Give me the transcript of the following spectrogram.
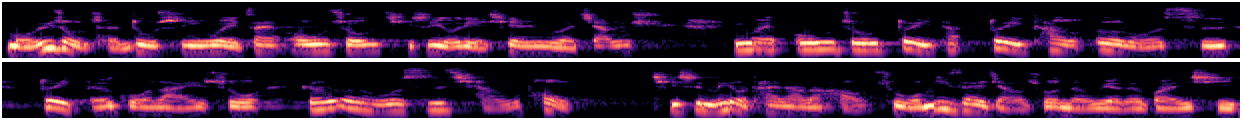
某一种程度是因为在欧洲其实有点陷入了僵局，因为欧洲对他对抗俄罗斯，对德国来说，跟俄罗斯强碰其实没有太大的好处。我们一直在讲说能源的关系，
